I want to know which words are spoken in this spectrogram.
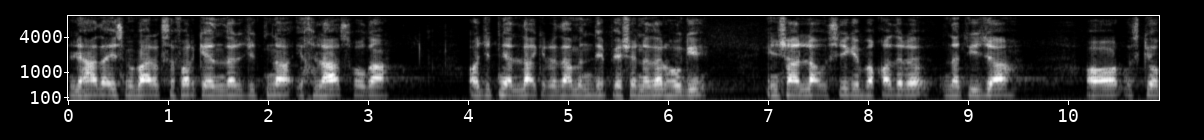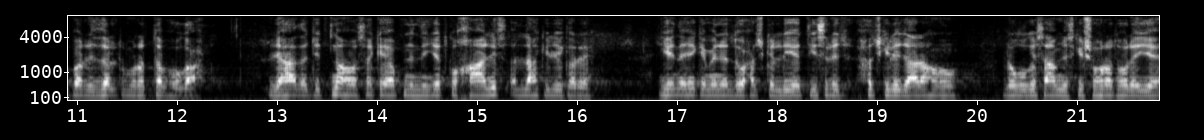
لہذا اس مبارک سفر کے اندر جتنا اخلاص ہوگا اور جتنی اللہ کی رضامندی پیش نظر ہوگی، انشاءاللہ اسی کے بقدر نتیجہ اور اس کے اوپر رزلٹ مرتب ہوگا۔ لہذا جتنا ہو سکے اپنی نیت کو خالص اللہ کے لیے کرے۔ یہ نہیں کہ میں نے دو حج کر لیے، تیسرے حج کے لیے جا رہا ہوں۔ لوگوں کے سامنے اس کی شہرت ہو رہی ہے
